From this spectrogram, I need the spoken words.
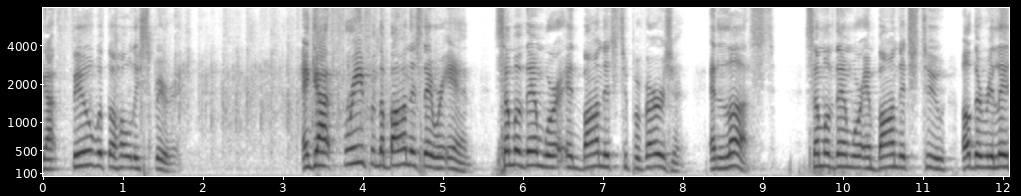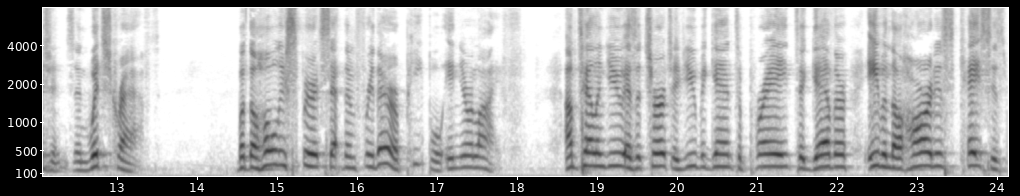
got filled with the Holy Spirit, and got free from the bondage they were in. Some of them were in bondage to perversion and lust. Some of them were in bondage to other religions and witchcraft. But the Holy Spirit set them free. There are people in your life. I'm telling you, as a church, if you begin to pray together, even the hardest cases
